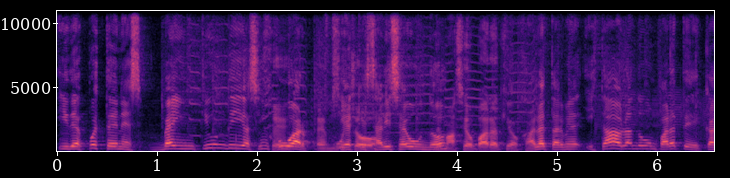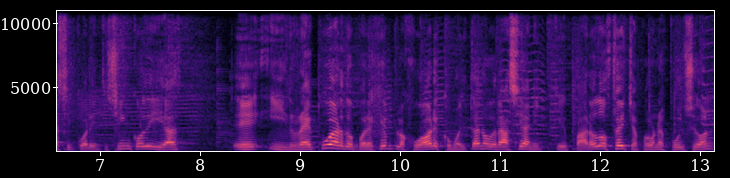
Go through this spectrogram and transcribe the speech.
y después tenés 21 días sin Sí, jugar, es si es que mucho- salís segundo, demasiado parate. que ojalá termine, y estaba hablando de un parate de casi 45 días, eh, y recuerdo, por ejemplo, a jugadores como el Tano Graciani, que paró dos fechas por una expulsión,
